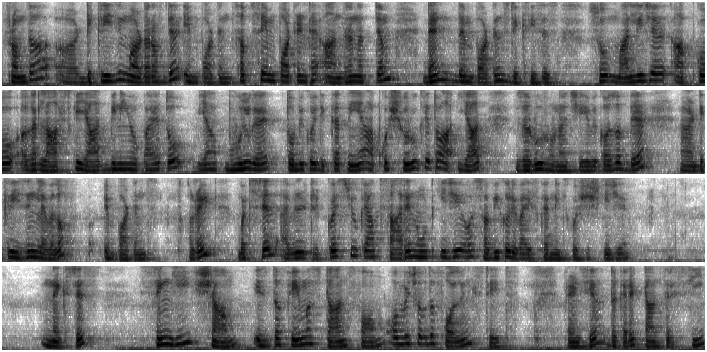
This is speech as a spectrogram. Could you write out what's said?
From the decreasing order of their importance सबसे इंपॉर्टेंट है Andhra Natyam then the importance decreases so मान लीजिए आपको अगर लास्ट के याद भी नहीं हो पाए तो या आप भूल गए तो भी कोई दिक्कत नहीं है। आपको शुरू के तो याद ज़रूर होना चाहिए because of their decreasing level of importance right but still I will request you कि आप सारे नोट कीजिए और सभी को रिवाइज करने की कोशिश कीजिए। Next is Singhi Sham is the famous dance form of which of the following states? Friends here the correct answer is C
